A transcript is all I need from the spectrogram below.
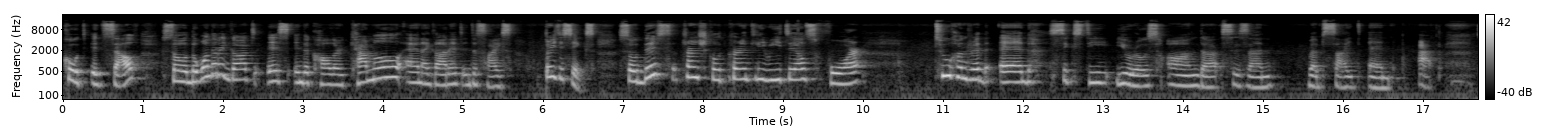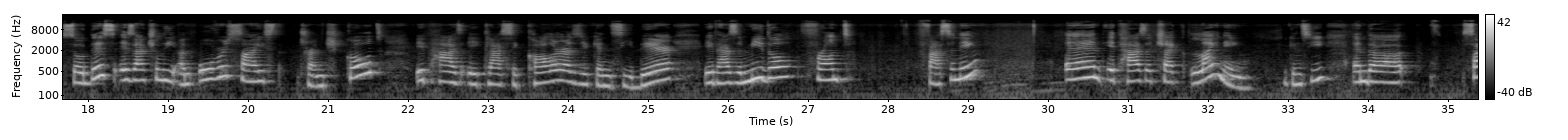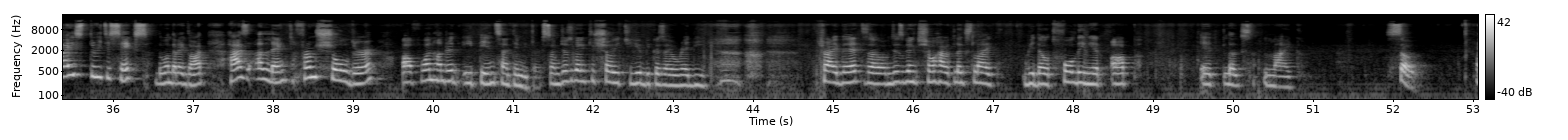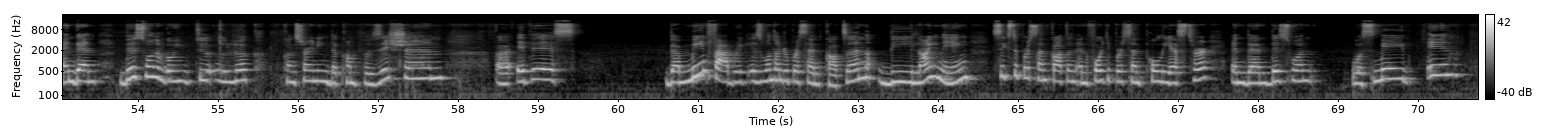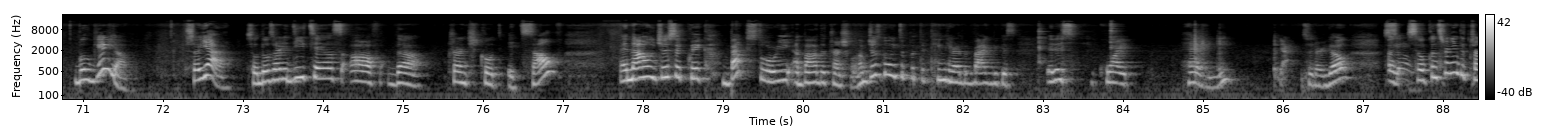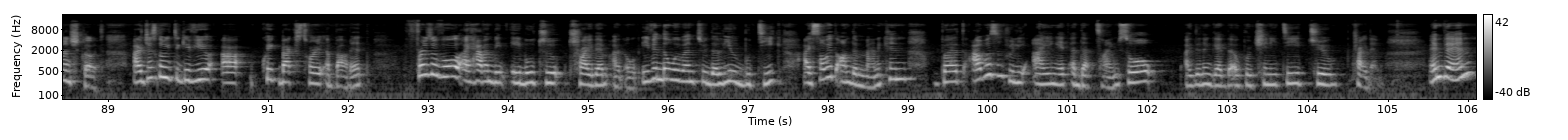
coat itself. So the one that I got is in the color camel and I got it in the size 36. So this trench coat currently retails for 260 euros on the Sézane website and app. So this is actually an oversized trench coat. It has a classic color as you can see there. It has a middle front fastening and it has a check lining you can see and the size 36 the one that I got has a length from shoulder of 118 centimeters. So I'm just going to show it to you because I already tried it. So I'm just going to show how it looks like without folding it up. It looks like so. And then this one I'm going to look concerning the composition. Uh, it is the main fabric is 100% cotton. The lining 60% cotton and 40% polyester. And then this one was made in Bulgaria. So yeah, so those are the details of the trench coat itself. And now just a quick backstory about the trench coat. I'm just going to put the thing here at the back because it is quite heavy. Yeah, so there you go. Okay, so, so concerning the trench coat, I'm just going to give you a quick backstory about it. First of all, I haven't been able to try them at all. Even though we went to the Lille boutique, I saw it on the mannequin, but I wasn't really eyeing it at that time. So I didn't get the opportunity to try them. And then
